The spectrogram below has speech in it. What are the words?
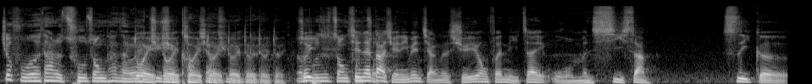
就符合他的初衷，他才会继续对对对考下去。对对对对对，所以不是中途现在大学里面讲的学用分离，在我们系上是一个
